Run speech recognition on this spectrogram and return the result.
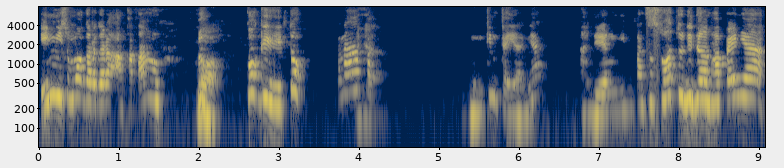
ini semua gara-gara angkatan lu. Loh, kok gitu? Kenapa? Iya. mungkin kayaknya ada yang nyimpan sesuatu di dalam HP-nya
